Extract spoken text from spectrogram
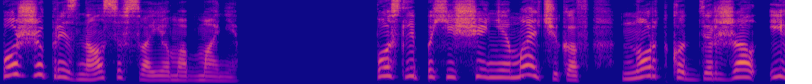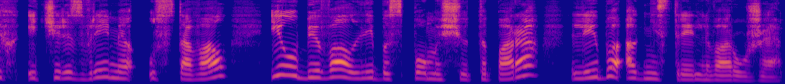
позже признался в своем обмане. После похищения мальчиков Нордкот держал их и через время уставал и убивал либо с помощью топора, либо огнестрельного оружия.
